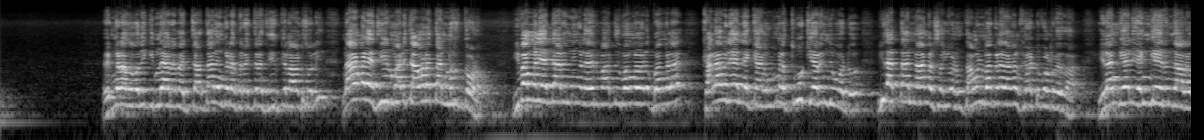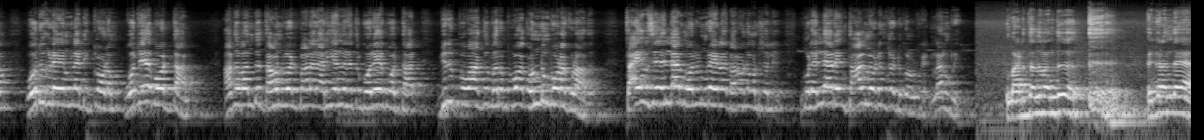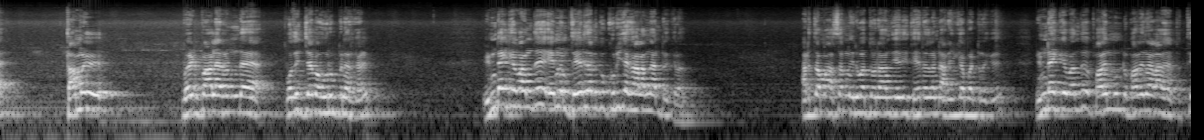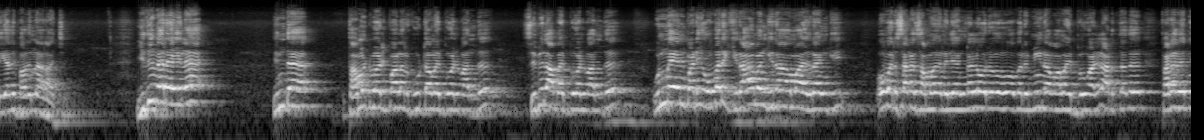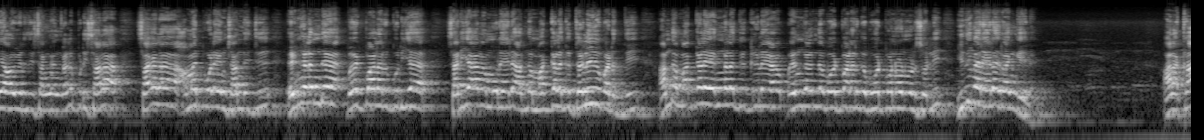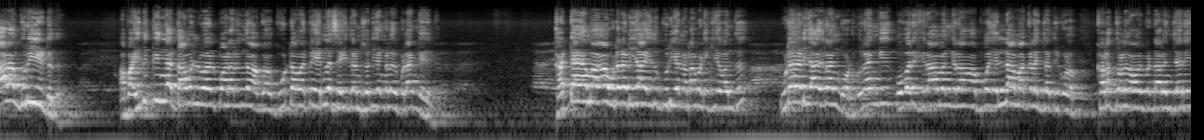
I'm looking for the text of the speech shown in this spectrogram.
எங்களோட தொகுதிக்கு இந்நேரம் வச்சா தான் எங்களோட பிரச்சனை தீர்க்கலாம்னு சொல்லி நாங்களே தீர்மானித்து அவனை தான் நிறுத்தணும். இவங்களை எல்லாரும் நீங்கள் எதிர்பார்த்து இவங்களோட இவங்களை கனவிலே நினைக்காங்க உங்களை தூக்கி எறிஞ்சு போட்டு இதைத்தான் நாங்கள் செய்யணும். தமிழ் மக்களை நாங்கள் கேட்டுக்கொள்வது தான் இலங்கையில் எங்கே இருந்தாலும் ஒரு கிடையங்களை நிற்கணும். ஒரே போட் தான். அது வந்து தமிழ் வேட்பாளர் அரியந்தனத்துக்கு ஒரே போட்டான் விருப்பு வாக்கு வெறுப்பு வாக்கு ஒன்றும் போடக்கூடாது. தயவு செய்து எல்லாரும் ஒரு முறையில் வரணும்னு சொல்லி உங்களை எல்லாரையும் தாழ்மையுடன் கேட்டுக்கொள்கிறேன். நன்றி. இப்போ அடுத்தது வந்து எங்கள் இந்த தமிழ் வேட்பாளர் இந்த பொதுச்சபை உறுப்பினர்கள் இன்றைக்கு வந்து இன்னும் தேர்தலுக்கு குறுகிய காலம்தான் இருக்கிறது. அடுத்த மாதம் இருபத்தோராம் தேதி தேர்தல் என்று அறிவிக்கப்பட்டிருக்கு. இன்றைக்கு வந்து பதிமூன்று பதினாலாம் தேதி பதினாறாச்சு. இதுவரையில் இந்த தமிழ் வேட்பாளர் கூட்டமைப்புகள் வந்து சிவில் அமைப்புகள் வந்து உண்மையின்படி ஒவ்வொரு கிராமம் கிராமமாக இறங்கி ஒவ்வொரு சர சமூக நிலையங்கள் ஒரு ஒவ்வொரு மீனவ அமைப்புகள் அடுத்தது பரதனி அபிவிருத்தி சங்கங்கள் இப்படி சல சகல அமைப்புகளையும் சந்தித்து எங்களந்த வேட்பாளருக்குரிய சரியான முறையில் அந்த மக்களுக்கு தெளிவுபடுத்தி அந்த மக்களை எங்களுக்கு கீழே எங்களந்த வேட்பாளருக்கு ஓட் பண்ணணும்னு சொல்லி இதுவரையில் இறங்கியில. ஆனால் காலம் குறியிட்டுது அப்போ இதுக்கு இந்த தமிழ் வேட்பாளர் இந்த கூட்டமைப்பு என்ன செய்தன்னு சொல்லி எங்களுக்கு விளங்கியது கட்டாயமாக உடனடியாக இதுக்குரிய நடவடிக்கையை வந்து உடனடியாக இறங்கணும் இறங்கி ஒவ்வொரு கிராமம் கிராமம் போய் எல்லா மக்களையும் சந்திக்கணும். கடத்தொழில் அமைப்பட்டாலும் சரி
